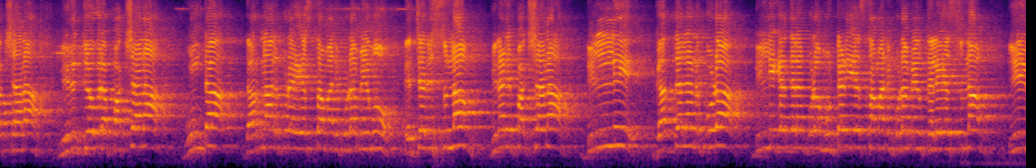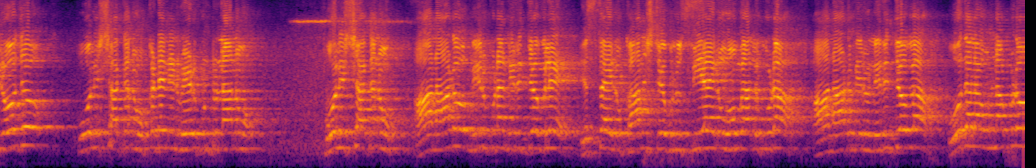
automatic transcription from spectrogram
పక్షాన నిరుద్యోగుల పక్షాన ఉంటా ధర్నాలు కూడా వేస్తామని కూడా మేము హెచ్చరిస్తున్నాం. వినని పక్షాన ఢిల్లీ గద్దెలను కూడా ఢిల్లీ గద్దెలను కూడా ముట్టడి చేస్తామని కూడా మేము తెలియజేస్తున్నాం. ఈరోజు పోలీస్ శాఖను ఒక్కటే నేను వేడుకుంటున్నాను. పోలీస్ శాఖను ఆనాడు మీరు కూడా నిరుద్యోగులే ఎస్ఐలు కానిస్టేబుల్ సిఐలు హోంగార్లు కూడా ఆనాడు మీరు నిరుద్యోగ ఓదలా ఉన్నప్పుడు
